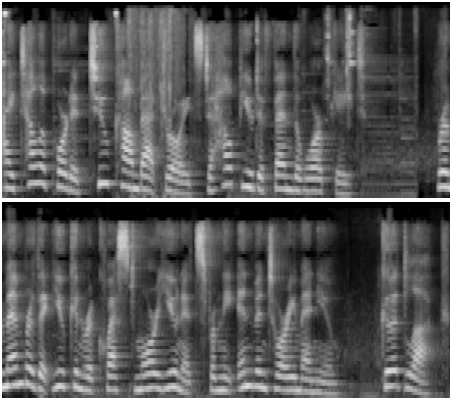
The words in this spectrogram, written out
I teleported two combat droids to help you defend the warp gate. Remember that you can request more units from the inventory menu. Good luck.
